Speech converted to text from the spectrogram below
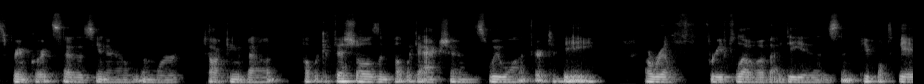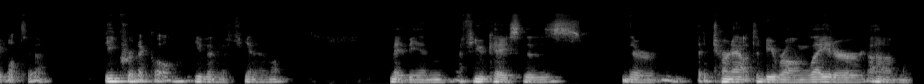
supreme court says you know when we're talking about public officials and public actions. We want there to be a real free flow of ideas and people to be able to be critical, even if, you know, maybe in a few cases they're, they turn out to be wrong later. Um,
